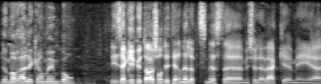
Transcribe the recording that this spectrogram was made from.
Le moral est quand même bon. Les agriculteurs sont d'éternels optimistes, euh, M. Levac, mais euh,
